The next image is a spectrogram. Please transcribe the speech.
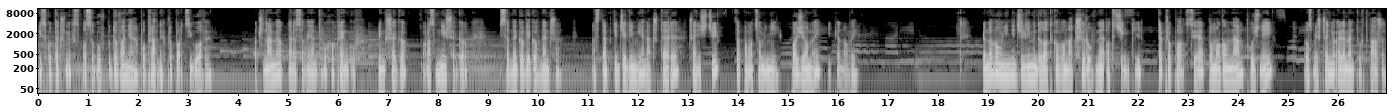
i skutecznych sposobów budowania poprawnych proporcji głowy. Zaczynamy od narysowania dwóch okręgów, większego oraz mniejszego, wpisanego w jego wnętrze. Następnie dzielimy je na cztery części za pomocą linii poziomej i pionowej. Pionową linię dzielimy dodatkowo na trzy równe odcinki. Te proporcje pomogą nam później w rozmieszczeniu elementów twarzy.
